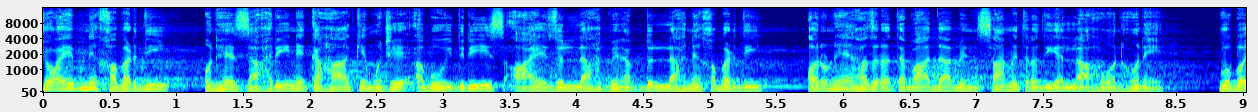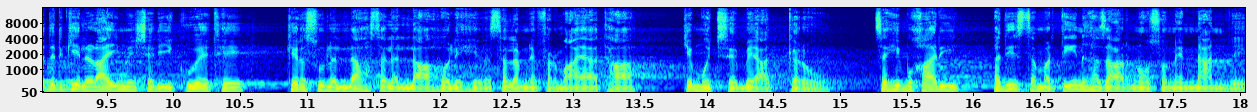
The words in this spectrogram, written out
شعیب نے خبر دی، انہیں ظاہری نے کہا کہ مجھے ابو ادریس آئز اللہ بن عبداللہ نے خبر دی اور انہیں حضرت عبادہ بن سامت رضی اللہ عنہ نے۔ وہ بدر کی لڑائی میں شریک ہوئے تھے کہ رسول اللہ صلی اللہ علیہ وسلم نے فرمایا تھا کہ مجھ سے بیعت کرو۔ صحیح بخاری، حدیث نمبر تین ہزار نو سو ننانوے۔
